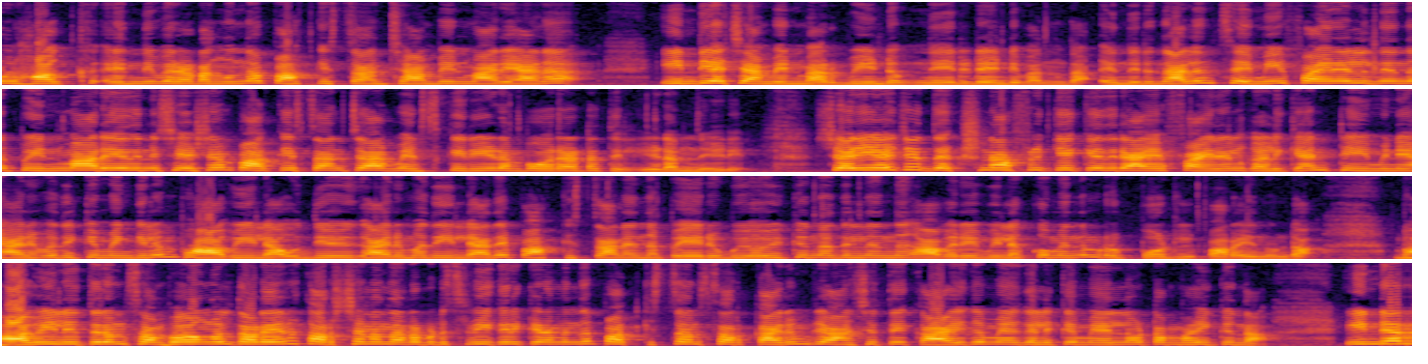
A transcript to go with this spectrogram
ഉൾ ഹഖ് എന്നിവരടങ്ങുന്ന പാകിസ്ഥാൻ ചാമ്പ്യന്മാരെയാണ് ഇന്ത്യ ചാമ്പ്യന്മാർ വീണ്ടും നേരിടേണ്ടി വന്നത്. എന്നിരുന്നാലും സെമി ഫൈനലിൽ നിന്ന് പിന്മാറിയതിനു ശേഷം പാകിസ്ഥാൻ ചാമ്പ്യൻസ് കിരീടം പോരാട്ടത്തിൽ ഇടം നേടി. ശനിയാഴ്ച ദക്ഷിണാഫ്രിക്കയ്ക്കെതിരായ ഫൈനൽ കളിക്കാൻ ടീമിനെ അനുവദിക്കുമെങ്കിലും ഭാവിയിൽ ഔദ്യോഗിക അനുമതിയില്ലാതെ പാകിസ്ഥാൻ എന്ന പേര് ഉപയോഗിക്കുന്നതിൽ നിന്ന് അവരെ വിലക്കുമെന്നും റിപ്പോർട്ടിൽ പറയുന്നുണ്ട്. ഭാവിയിൽ ഇത്തരം സംഭവങ്ങൾ തടയാൻ കർശന നടപടി സ്വീകരിക്കണമെന്ന് പാകിസ്ഥാൻ സർക്കാരും രാജ്യത്തെ കായിക മേഖലയ്ക്ക് മേൽനോട്ടം വഹിക്കുന്ന ഇന്റർ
